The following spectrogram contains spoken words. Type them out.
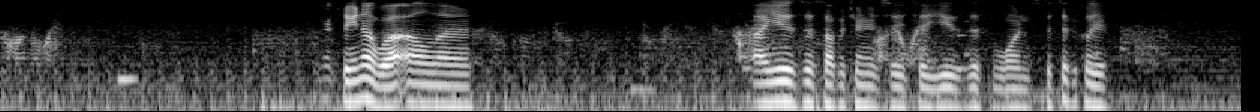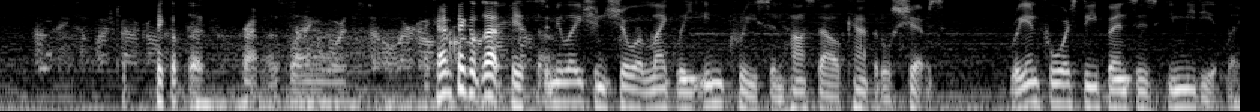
I'm on the way. Actually, you know what? I'll uh, I use this opportunity to use this one specifically to pick up the crap that's lying. I can't pick up that piece. Though. Simulations show a likely increase in hostile capital ships. Reinforce defenses immediately.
